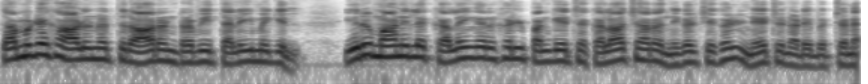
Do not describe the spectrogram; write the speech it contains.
தமிழக ஆளுநர் திரு ஆர் என் ரவி தலைமையில் இரு மாநில கலைஞர்கள் பங்கேற்ற கலாச்சார நிகழ்ச்சிகள் நேற்று நடைபெற்றன.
